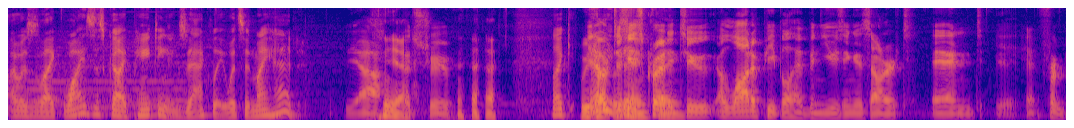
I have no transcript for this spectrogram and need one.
I was like, "Why is this guy painting exactly what's in my head?" Yeah, Yeah. that's true. Like We You know, to his credit, thing. too, a lot of people have been using his art, and uh, for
